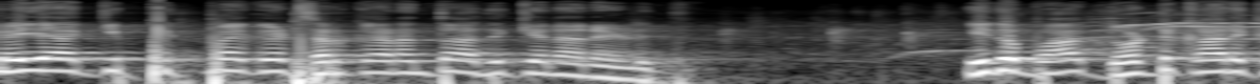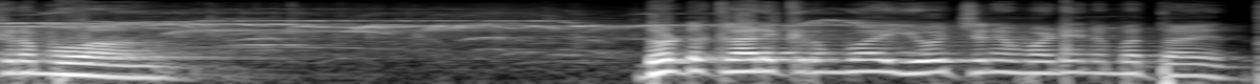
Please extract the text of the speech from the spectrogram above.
ಕೈ ಹಾಕಿ ಪಿಕ್ ಪ್ಯಾಕೆಟ್ ಸರ್ಕಾರ ಅಂತ ಅದಕ್ಕೆ ನಾನು ಹೇಳಿದ್ದು. ಇದು ಭಾಳ ದೊಡ್ಡ ಕಾರ್ಯಕ್ರಮವ? ದೊಡ್ಡ ಕಾರ್ಯಕ್ರಮವ? ಯೋಚನೆ ಮಾಡಿ ನಮ್ಮ ತಾಯಂದು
